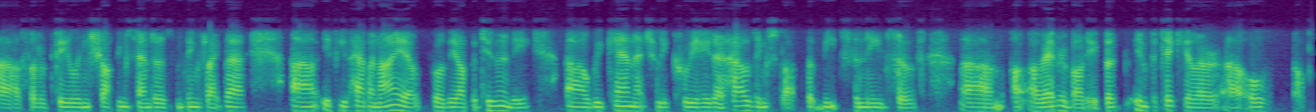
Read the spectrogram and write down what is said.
uh, sort of feeling shopping centers and things like that. Uh, if you have an eye out for the opportunity, uh, we can actually create a housing stock that meets the needs of um, of everybody, but in particular, uh, old adults.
